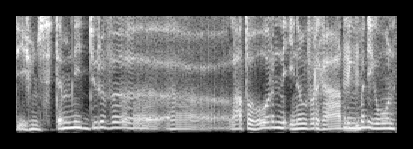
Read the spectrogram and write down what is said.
die hun stem niet durven uh, laten horen in een vergadering, mhm. maar die gewoon...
